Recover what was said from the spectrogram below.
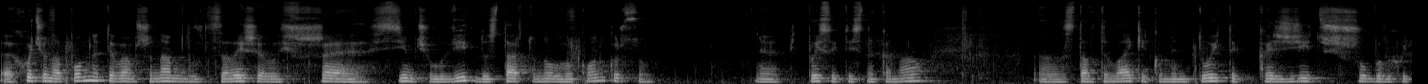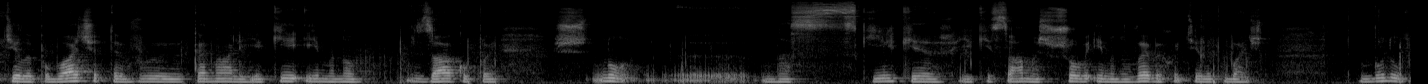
Е, Хочу напомнити вам, що нам залишилось ще 7 чоловік до старту нового конкурсу. Е, Підписуйтесь на канал, е, ставте лайки, коментуйте, кажіть, що би ви хотіли побачити в каналі, які іменно закупи, ну, наскільки, які саме, що ви іменно ви би хотіли побачити. Буду, в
